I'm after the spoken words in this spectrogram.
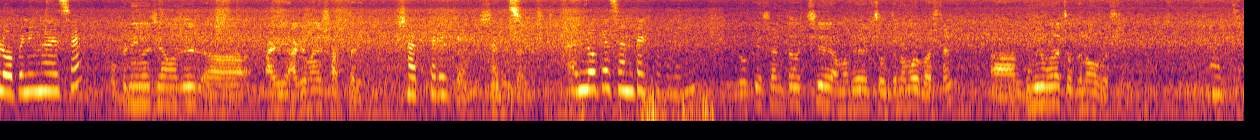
হলো ওপেনিং হয়েছে? ওপেনিং হয়েছে আমাদের আগের মাসে সাত তারিখ। সাত তারিখে। আর লোকেশনটা একটু বলে দিন। লোকেশনটা হচ্ছে আমাদের চোদ্দ নম্বর বাস স্ট্যান্ড কুমিরমোড়া চোদ্দ নম্বর বাস স্ট্যান্ড আচ্ছা।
